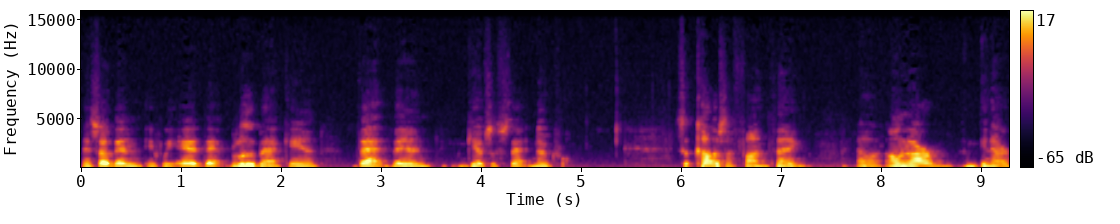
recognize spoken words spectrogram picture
And so then if we add that blue back in, that then gives us that neutral. So color's a fun thing. Uh, on our in our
